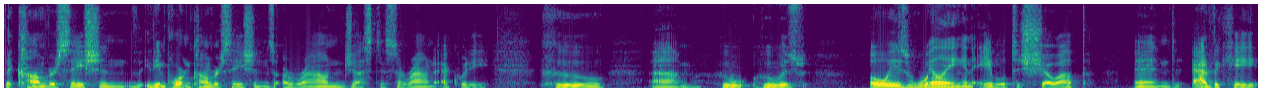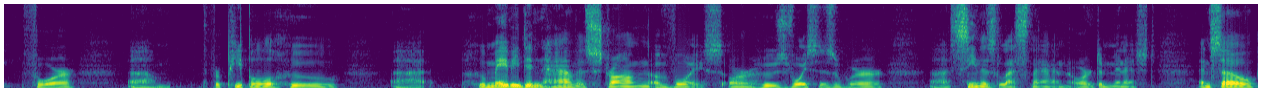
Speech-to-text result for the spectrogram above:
the conversation, the important conversations around justice, around equity, who, um, who, who was always willing and able to show up and advocate for, um, for people who uh, who maybe didn't have as strong a voice or whose voices were uh, seen as less than or diminished. And so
